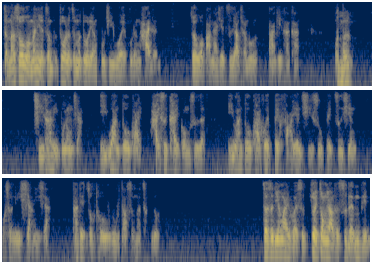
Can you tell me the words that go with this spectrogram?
怎么说？我们也这么做了这么多年夫妻，我也不能害人，所以我把那些资料全部拿给他看。我说，其他你不用讲，一万多块还是开公司的，一万多块会被法院起诉被执行。我说你想一下，他得走投无路到什么程度？这是另外一回事。最重要的是人品，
